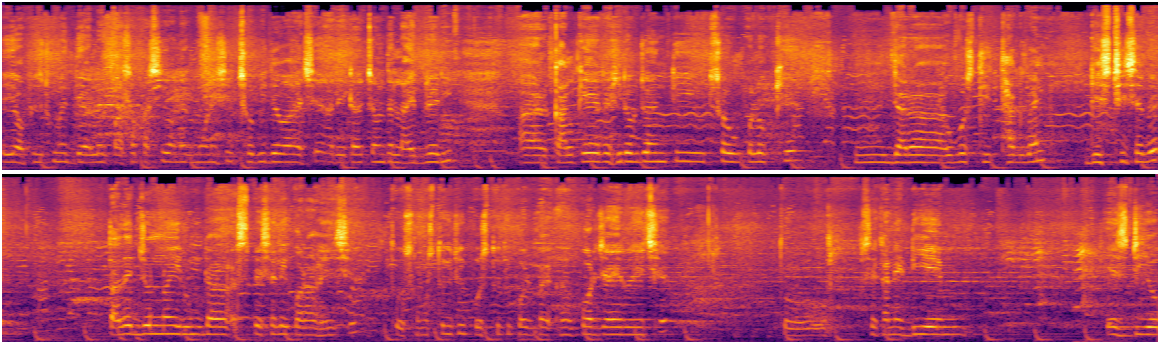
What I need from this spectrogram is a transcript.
এই অফিস রুমের দেওয়ালের পাশাপাশি অনেক মনীষীর ছবি দেওয়া আছে আর এটা হচ্ছে আমাদের লাইব্রেরি আর কালকের হীরক জয়ন্তী উৎসব উপলক্ষে যারা উপস্থিত থাকবেন গেস্ট হিসেবে তাদের জন্য এই রুমটা স্পেশালি করা হয়েছে। তো সমস্ত কিছুই প্রস্তুতি পর্যায়ে রয়েছে। তো সেখানে ডিএম, এসডিও,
